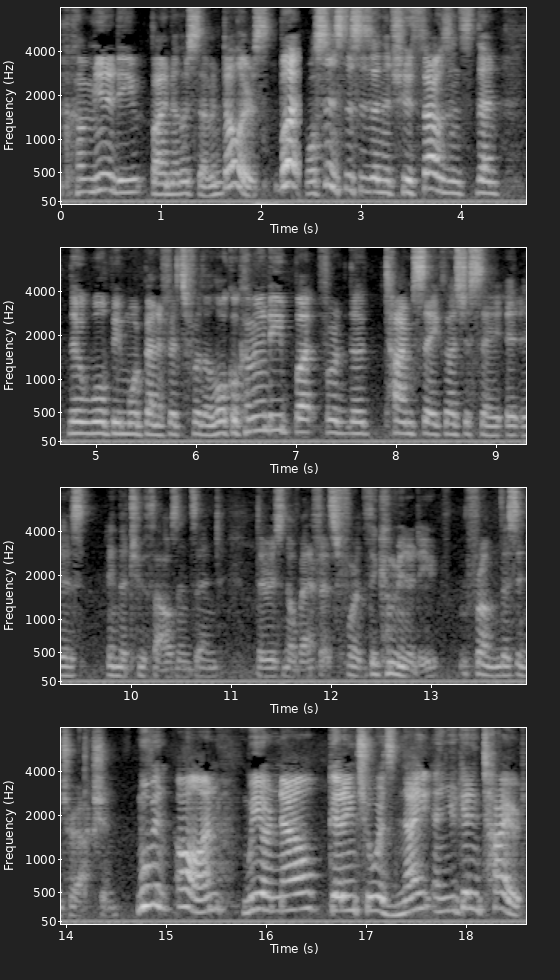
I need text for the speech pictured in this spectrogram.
community by another $7. But, well, since this is in the 2000s, then there will be more benefits for the local community, but for the time's sake, let's just say it is in the 2000s and there is no benefits for the community from this interaction. Moving on, we are now getting towards night and you're getting tired.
